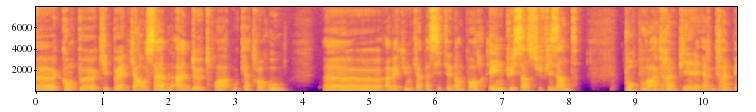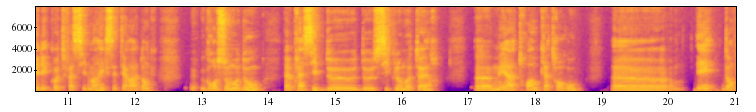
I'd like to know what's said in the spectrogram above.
euh, peut, qui peut être carrossable à 2, 3 ou 4 roues, euh, avec une capacité d'emport et une puissance suffisante pour pouvoir grimper, les côtes facilement, etc. Donc, grosso modo, un principe de, cyclomoteur, euh, mais à 3 ou 4 roues. Euh, et donc,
